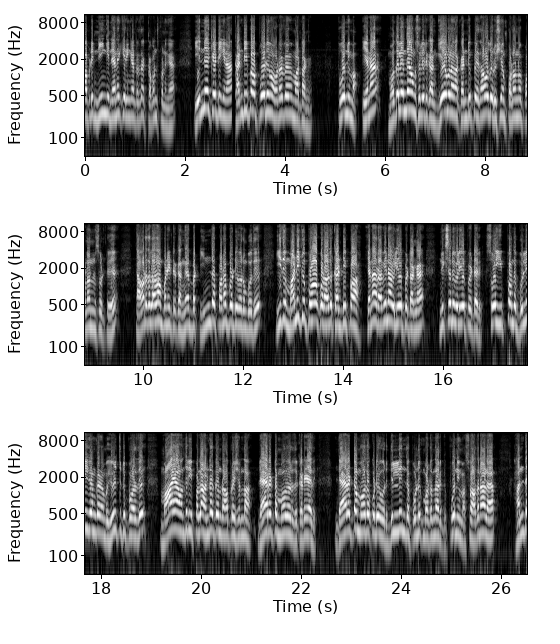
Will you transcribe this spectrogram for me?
அப்படின்னு நீங்கள் நினைக்கிறீங்கன்றத கமெண்ட்ஸ் பண்ணுங்கள் என்ன கேட்டிங்கன்னா கண்டிப்பாக போடிமா விடவே மாட்டாங்க. பூர்ணிமா. ஏன்னா முதலேருந்தே அவங்க சொல்லியிருக்காங்க கேமில் நான் கண்டிப்பாக ஏதாவது ஒரு விஷயம் பண்ணணும் பண்ணணும்னு சொல்லிட்டு தவறுதலாக தான் பண்ணிட்டு இருக்காங்க பட் இந்த பணப்போட்டி வரும்போது இது மணிக்கு போகக்கூடாது கண்டிப்பாக ஏன்னா ரவீனா வெளியே போயிட்டாங்க நிக்சனும் வெளியே போயிட்டார். ஸோ இப்போ அந்த புள்ளிகங்கை நம்ம இழுத்துட்டு போகிறது மாயா வந்துட்டு இப்போல்லாம் அண்டர் கிரவுண்ட் ஆப்ரேஷன் தான் டேரெக்டாக மோதுறது கிடையாது. டேரெக்டாக மோதக்கூடிய ஒரு தில்லு இந்த பொண்ணுக்கு மட்டும்தான் இருக்குது பூர்ணிமா. ஸோ அதனால் அந்த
